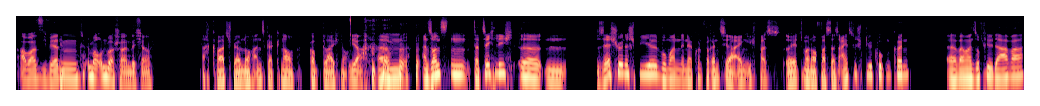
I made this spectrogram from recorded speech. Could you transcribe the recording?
aber sie werden immer unwahrscheinlicher. Ach Quatsch, wir haben noch Ansgar Knauf, kommt gleich noch. Ja. Ähm, ansonsten tatsächlich äh, ein sehr schönes Spiel, wo man in der Konferenz ja eigentlich fast, äh, hätte man auch fast das Einzelspiel gucken können, äh, weil man so viel da war,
